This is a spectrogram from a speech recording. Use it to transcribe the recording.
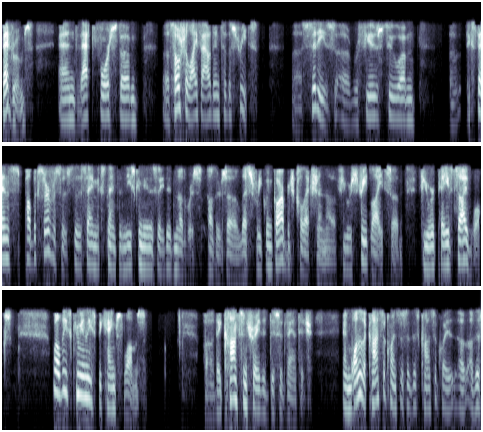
bedrooms, and that forced um, social life out into the streets. Uh, cities uh, refused to um, uh, extend public services to the same extent in these communities they did in others. Others, less frequent garbage collection, fewer street lights, fewer paved sidewalks. Well, these communities became slums. Uh, they concentrated disadvantage. And one of the consequences of this, of, of this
